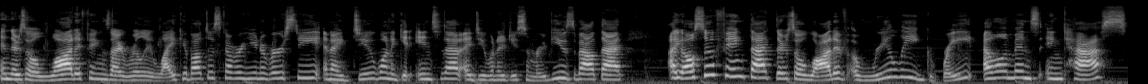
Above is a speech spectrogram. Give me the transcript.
And there's a lot of things I really like about Discover University, and I do want to get into that. I do want to do some reviews about that. I also think that there's a lot of really great elements in CAS.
